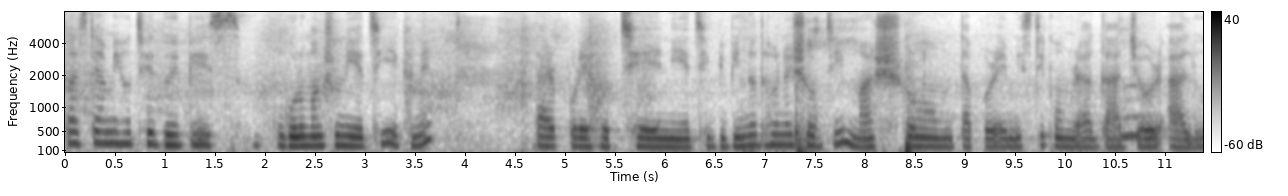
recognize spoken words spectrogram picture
ফার্স্টে আমি হচ্ছে দুই পিস গরু মাংস নিয়েছি এখানে। তারপরে হচ্ছে নিয়েছি বিভিন্ন ধরনের সবজি মাশরুম তারপরে মিষ্টি কুমড়া, গাজর, আলু,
